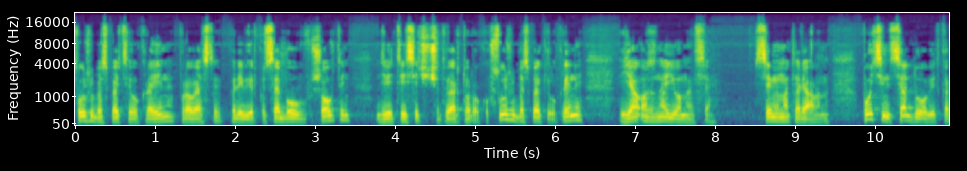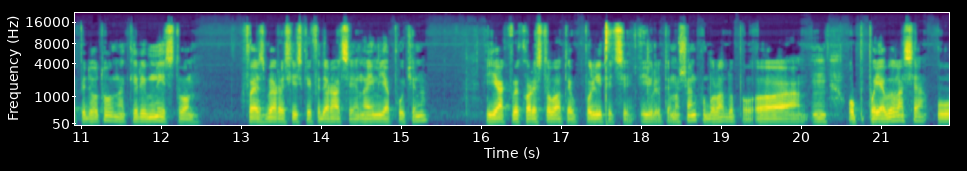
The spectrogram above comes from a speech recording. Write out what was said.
Службі безпеки України провести перевірку. Це був жовтень 2004 року. В Службі безпеки України я ознайомився з цими матеріалами. Потім ця довідка підготовлена керівництвом ФСБ Російської Федерації на ім'я Путіна. Як використовувати в політиці Юлію Тимошенко, була допо- е, появилася у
